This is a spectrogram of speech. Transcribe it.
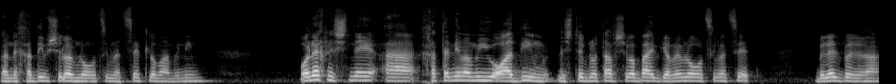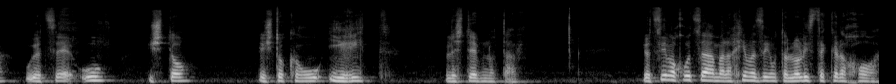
לנכדים שלו הם לא רוצים לצאת, לא מאמינים. הולך לשני החתנים המיועדים, לשתי בנותיו שבבית, גם הם לא רוצים לצאת. בלית ברירה, הוא יוצא, הוא, אשתו, לאשתו קראו עירית, ולשתי בנותיו. יוצאים החוצה, המלאכים מזהירים אותם לא להסתכל אחורה.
